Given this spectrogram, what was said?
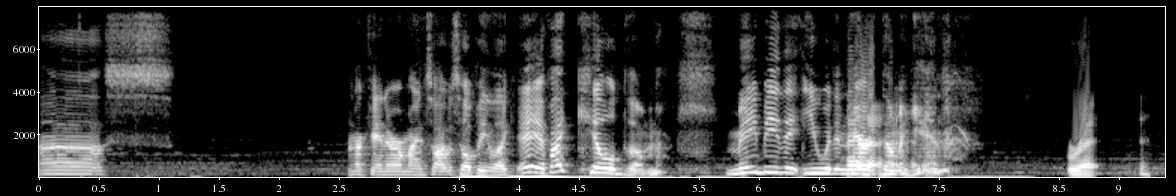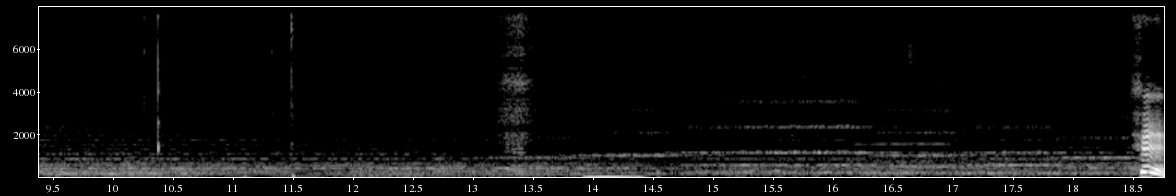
uh. Okay, never mind. So I was hoping, like, hey, if I killed them, maybe that you would inherit them again. Right. Hmm.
